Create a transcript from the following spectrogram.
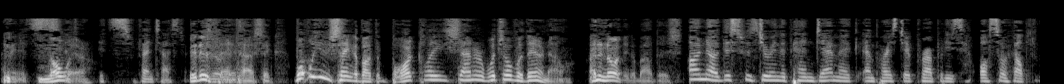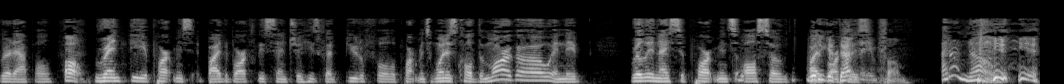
I mean, it's Nowhere. It's, fantastic. It is really fantastic. What were you saying about the Barclays Center? What's over there now? I didn't know anything about this. Oh no, this was during the pandemic. Empire State Properties also helped Red Apple Oh. rent the apartments by the Barclays Center. He's got beautiful apartments. One is called the Margot, and they've really nice apartments also Where by do you get Barclays. that name from? I don't know. I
